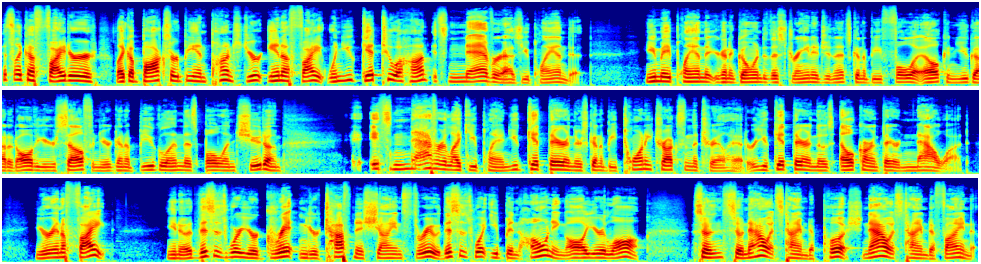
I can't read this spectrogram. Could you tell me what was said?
it's like a fighter, like a boxer being punched. You're in a fight. When you get to a hunt, it's never as you planned it. You may plan that you're going to go into this drainage and it's going to be full of elk and you got it all to yourself and you're going to bugle in this bull and shoot him. It's never like you plan. You get there and there's going to be 20 trucks in the trailhead, or you get there and those elk aren't there. Now what? You're in a fight. You know, this is where your grit and your toughness shines through. This is what you've been honing all year long. So, so now it's time to push. Now it's time to find them.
